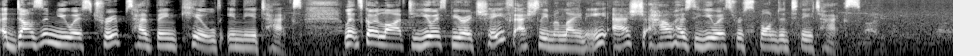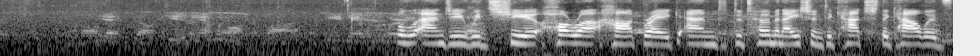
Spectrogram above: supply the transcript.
A dozen US troops have been killed in the attacks. Let's go live to US Bureau Chief Ashlee Mullany. Ash, how has the US responded to the attacks? Well, Angie, with sheer horror, heartbreak, and determination to catch the cowards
